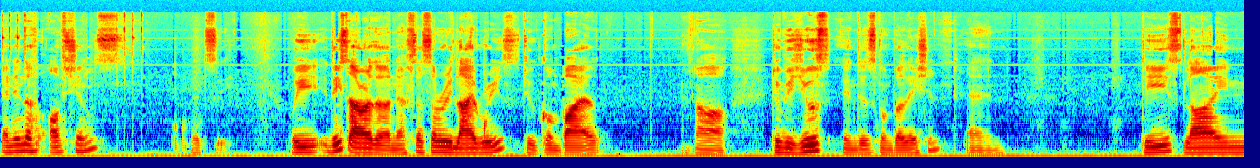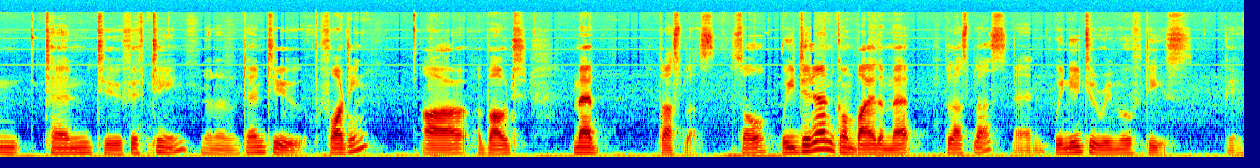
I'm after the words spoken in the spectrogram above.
And in the options let's see. We these are the necessary libraries to compile uh, to be used in this compilation. And these line 10 to 15 no no no 10 to 14 are about map plus plus. So we didn't compile the map plus plus and we need to remove these okay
